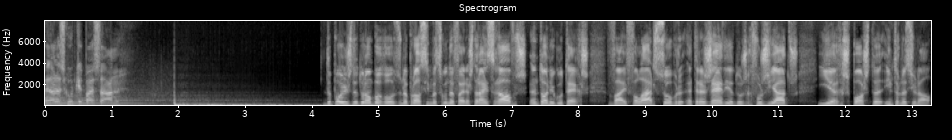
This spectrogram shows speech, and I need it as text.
Wenn alles gut geht, beißt er. Depois de Durão Barroso, na próxima segunda-feira estará em Serralves, António Guterres vai falar sobre a tragédia dos refugiados e a resposta internacional.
